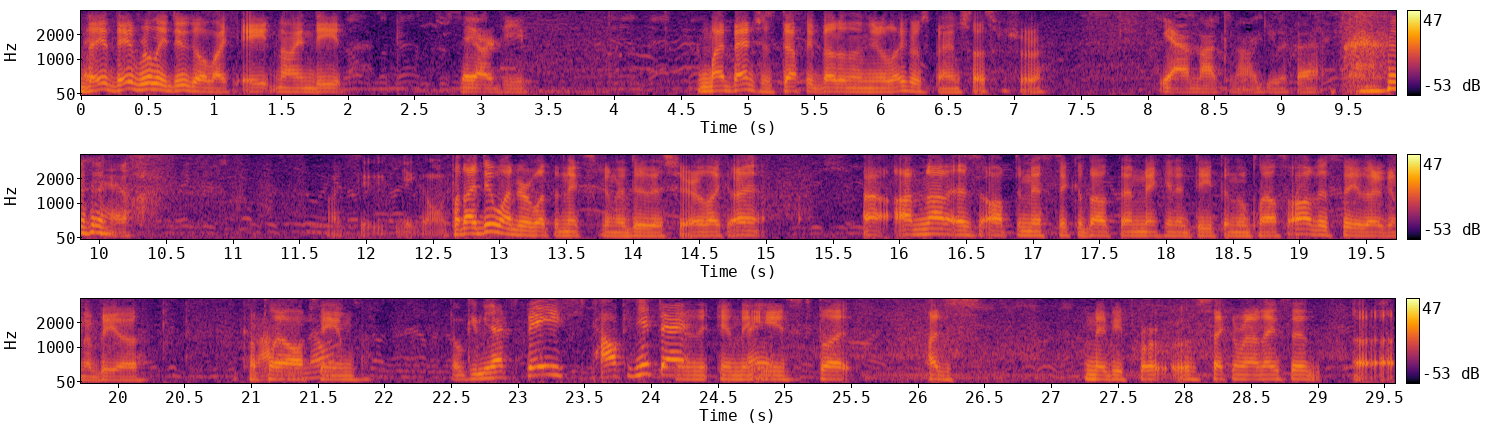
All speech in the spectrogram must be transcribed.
They they really do go like eight, nine deep. They are deep. My bench is definitely better than your Lakers bench. That's for sure. Yeah, I'm not gonna argue with that. Let's see what we can get going. But I do wonder what the Knicks are going to do this year. Like I, I, I'm not as optimistic about them making it deep in the playoffs. Obviously, they're going to be a, a playoff know. team Don't give me that space. Powell can hit that. in, the- in the Man. East, but I just maybe for a second round exit. Uh,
